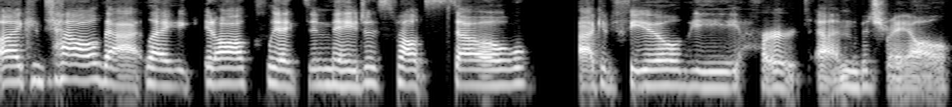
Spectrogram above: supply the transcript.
I could tell that like it all clicked and they just felt so, I could feel the hurt and betrayal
